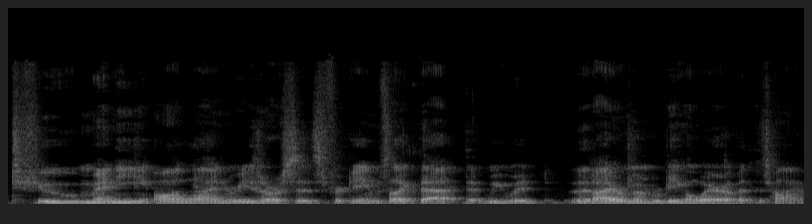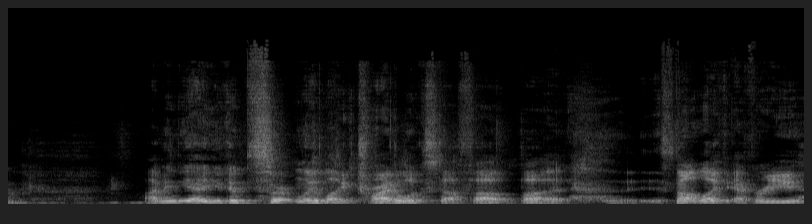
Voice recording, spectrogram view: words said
too many online resources for games like that that we would, that I remember being aware of at the time. I mean, yeah, you could certainly like try to look stuff up, but it's not like every.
